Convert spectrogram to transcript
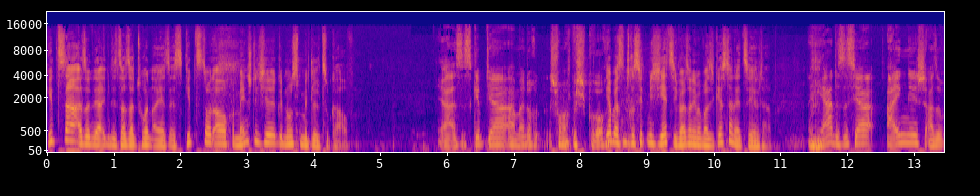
Gibt's da, also in, der, in dieser Saturn ISS, gibt's dort auch menschliche Genussmittel zu kaufen? Ja, also es gibt ja, haben wir doch schon mal besprochen. Ja, aber es interessiert mich jetzt. Ich weiß auch nicht mehr, was ich gestern erzählt habe. Ja, das ist ja eigentlich, also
